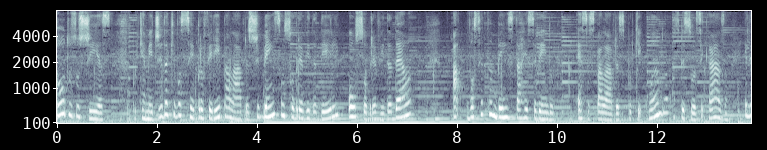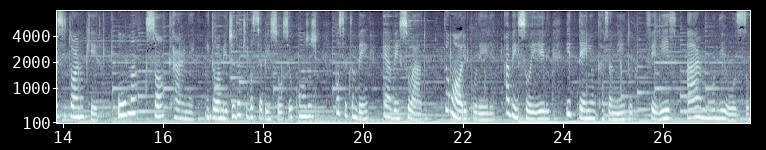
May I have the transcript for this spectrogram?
todos os dias, porque à medida que você proferir palavras de bênção sobre a vida dele ou sobre a vida dela, você também está recebendo essas palavras, porque quando as pessoas se casam, eles se tornam o quê? uma só carne. Então, à medida que você abençoa o seu cônjuge, você também é abençoado. Então, ore por ele, abençoe ele e tenha um casamento feliz, harmonioso.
